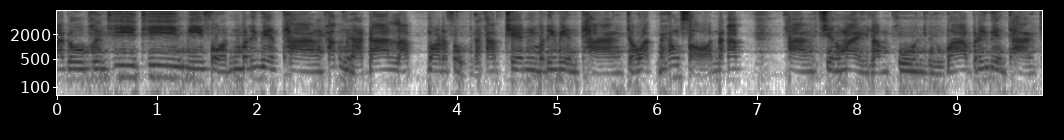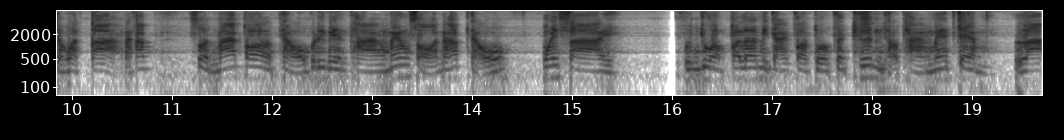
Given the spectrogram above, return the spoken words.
มาดูพื้นที่ที่มีฝนบริเวณทางภาคเหนือด้านรับมรสุมนะครับ เช่น บริเวณทางจังหวัดแม่ฮ่องสอนนะครับ ทางเชียงใหม่ลำพูนหรือว่าบริเวณทางจังหวัดตากนะครับ ส่วนมากก็แถวบริเวณทางแม่ฮ่องสอนนะครับ แถวห้วยทรายคุณยวมก็เริ่มมีการก่อตัวเกิดขึ้น แถวทางแม่แจ่มลา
